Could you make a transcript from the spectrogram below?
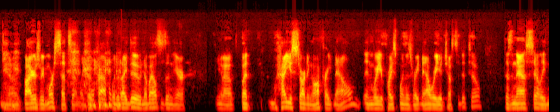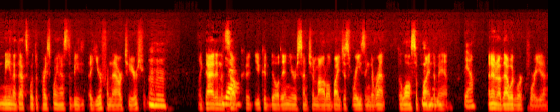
You know, buyer's remorse sets in. Like, oh crap, what did I do? Nobody else is in here. You know, but how you starting off right now and where your price point is right now, where you adjusted it to, doesn't necessarily mean that that's what the price point has to be a year from now or two years from now. Mm-hmm. Like that in itself could you could build in your ascension model by just raising the rent, the law supply and Mhm. demand. Yeah. I don't know if that would work for you.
